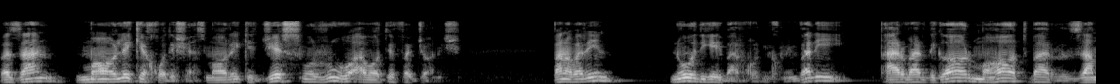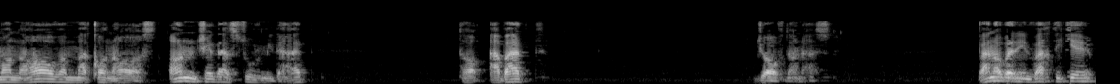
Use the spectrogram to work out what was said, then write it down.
و زن مالک خودش است مالک جسم و روح و عواطف و جانش. بنابراین نوع دیگه برخورد می‌کنیم. ولی پروردگار مهات بر زمانها و مکانها است. آنچه دستور می‌دهد تا ابد جاودان است. بنابراین وقتی که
